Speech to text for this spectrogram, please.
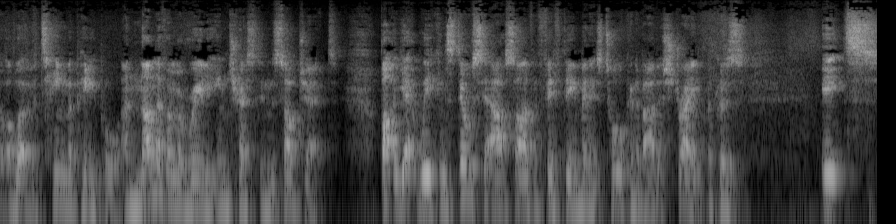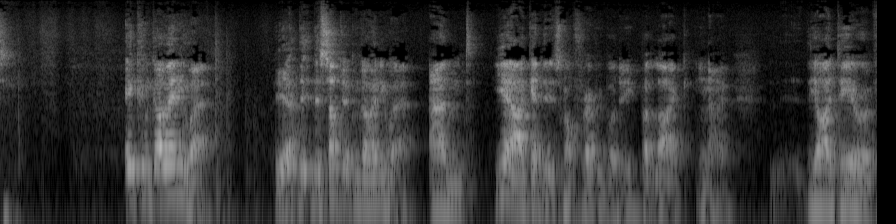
I work with a team of people, and none of them are really interested in the subject. But yet we can still sit outside for fifteen minutes talking about it straight because it's it can go anywhere. yeah. The, the subject can go anywhere, and yeah, I get that it's not for everybody, but like you know, the idea of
